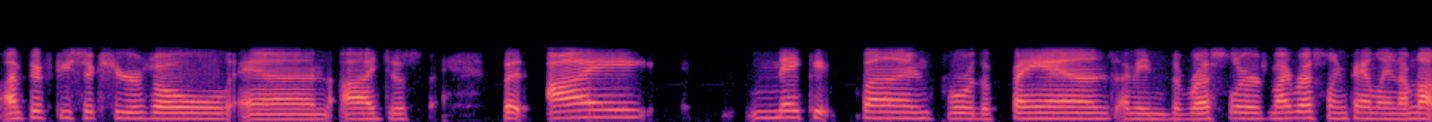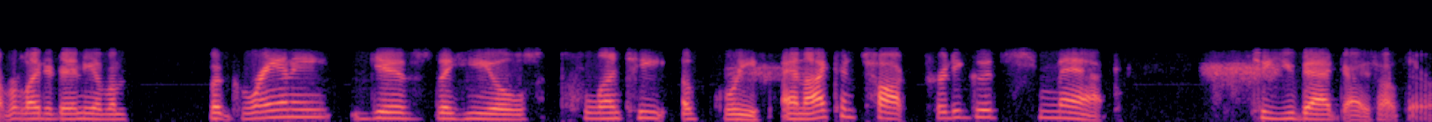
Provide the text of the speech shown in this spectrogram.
I'm 56 years old, and I just, but I make it fun for the fans. I mean, the wrestlers, my wrestling family, and I'm not related to any of them, but Granny gives the heels plenty of grief, and I can talk pretty good smack to you bad guys out there.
